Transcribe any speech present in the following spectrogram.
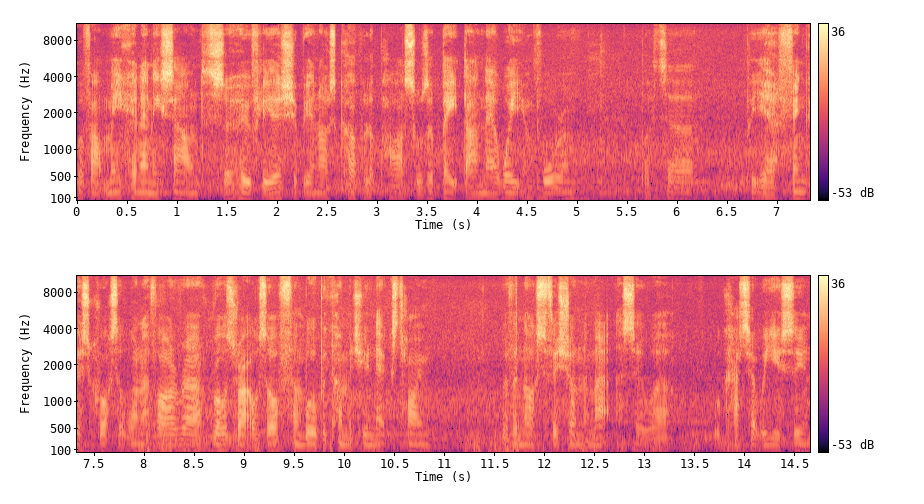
without making any sound. So hopefully there should be a nice couple of parcels of bait down there waiting for them. But uh, but yeah, fingers crossed that one of our uh, rattles off and we'll be coming to you next time with a nice fish on the mat. So uh, we'll catch up with you soon.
